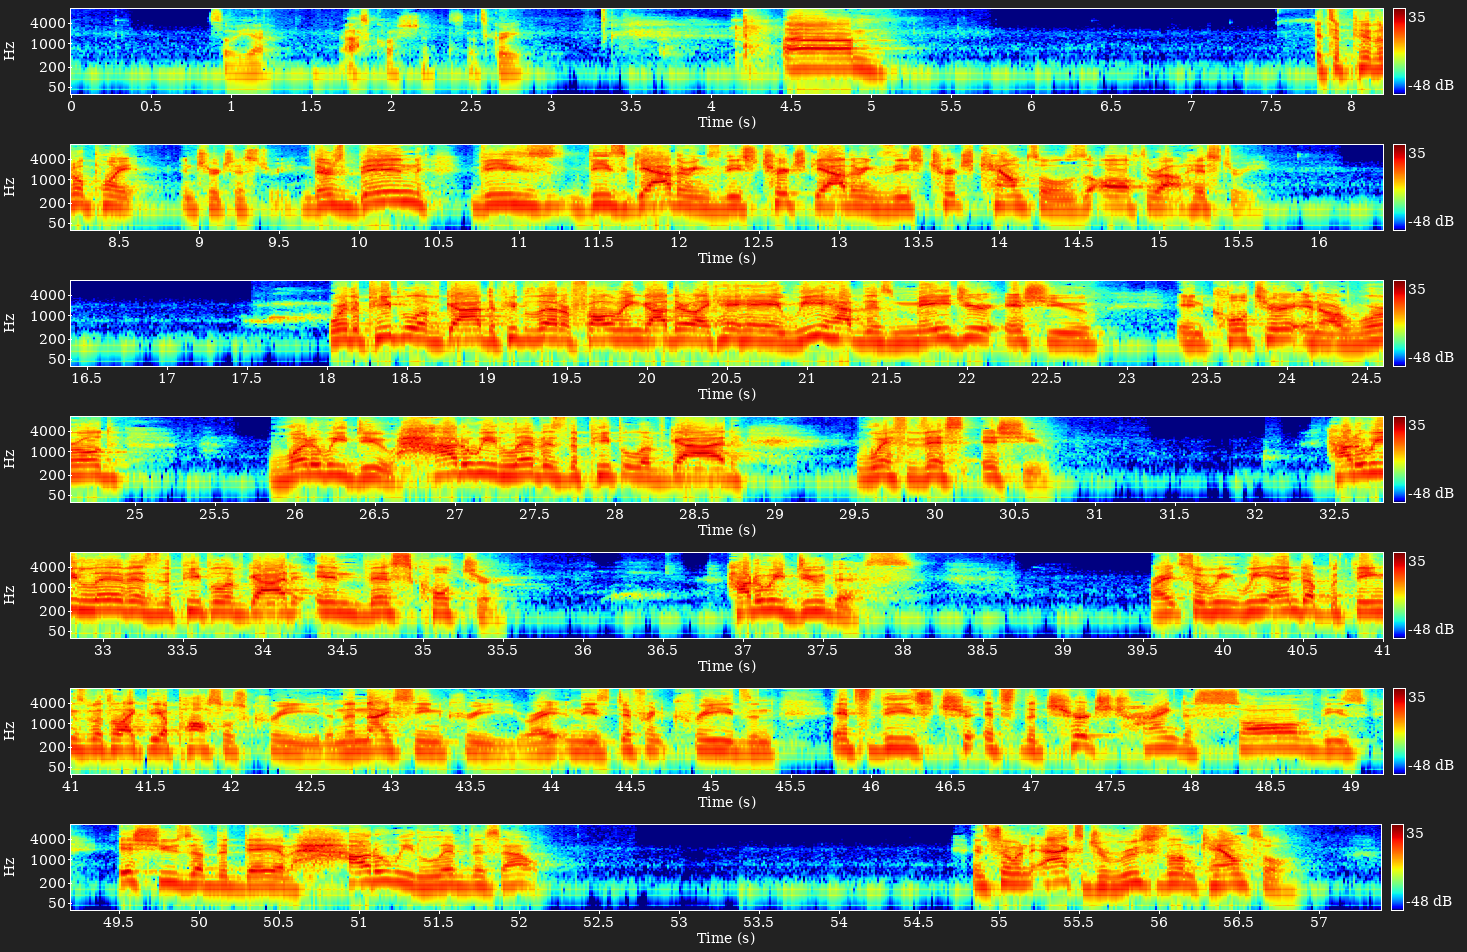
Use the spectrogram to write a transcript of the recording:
So, yeah, ask questions. That's great. Um, it's a pivotal point in church history. There's been these, these gatherings, these church gatherings, these church councils all throughout history. Where the people of God, the people that are following God, they're like, hey, hey, we have this major issue in culture, in our world. What do we do? How do we live as the people of God with this issue? How do we live as the people of God in this culture? How do we do this? Right? So we, we end up with things with like the Apostles' Creed and the Nicene Creed, right? And these different creeds. And it's, these, it's the church trying to solve these issues of the day of how do we live this out? And so in Acts, Jerusalem Council,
